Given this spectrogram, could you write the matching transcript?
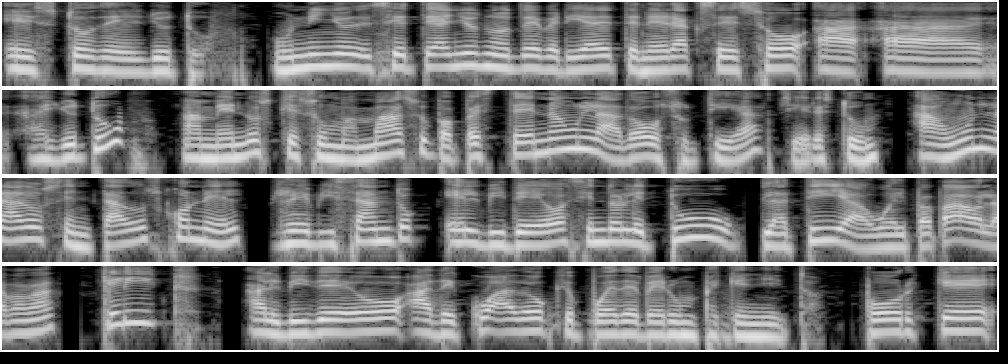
esto del YouTube. Un niño de 7 años no debería de tener acceso a, a, YouTube, a menos que su mamá, su papá estén a un lado, o su tía, si eres tú, a un lado sentados con él, revisando el video, haciéndole tú, la tía o el papá o la mamá, clic al video adecuado que puede ver un pequeñito porque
